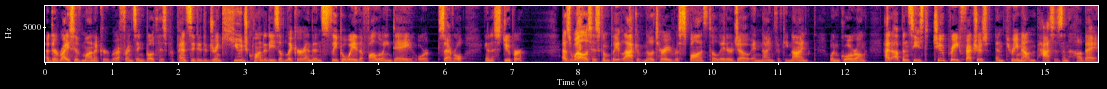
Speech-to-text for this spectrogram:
a derisive moniker referencing both his propensity to drink huge quantities of liquor and then sleep away the following day, or several, in a stupor, as well as his complete lack of military response to later Zhou in 959, when Guorong had up and seized two prefectures and three mountain passes in Hebei,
